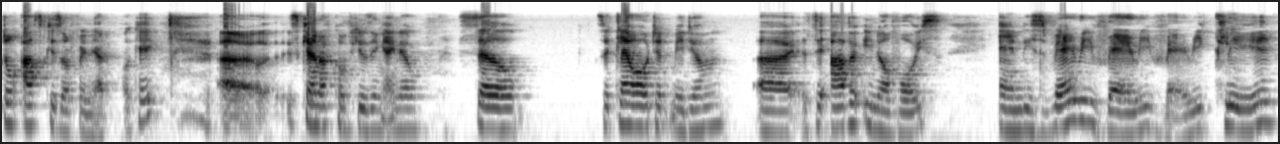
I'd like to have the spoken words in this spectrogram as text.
don't have schizophrenia. Okay, uh, it's kind of confusing, I know. So the clairaudient medium, uh, they have an inner voice and is very, very, very clear.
